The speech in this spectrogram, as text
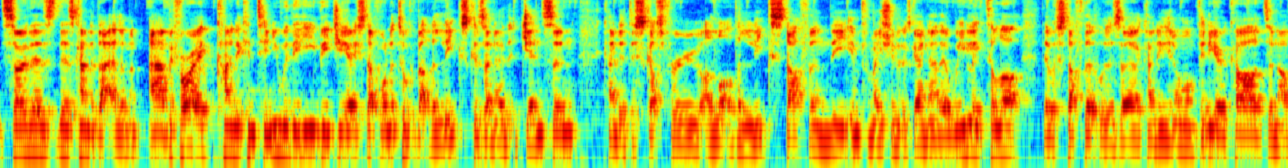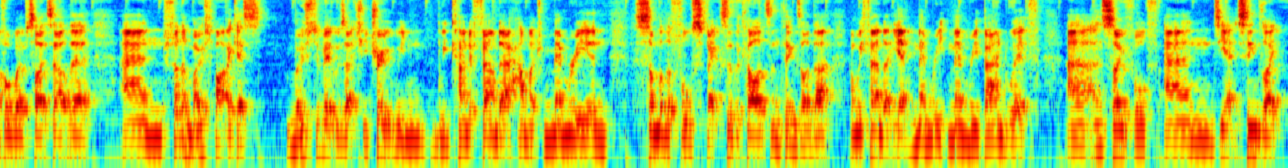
so there's there's kind of that element. Uh, before I kind of continue with the EVGA stuff, I want to talk about the leaks because I know that Jensen kind of discussed through a lot of the leak stuff and the information that was going out there. We leaked a lot. There was stuff that was uh, kind of, you know, on VideoCardz and other websites out there. And for the most part, I guess most of it was actually true. We, we kind of found out how much memory and some of the full specs of the cards and things like that. And we found out, yeah, memory, memory bandwidth, uh, and so forth. And yeah, it seems like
